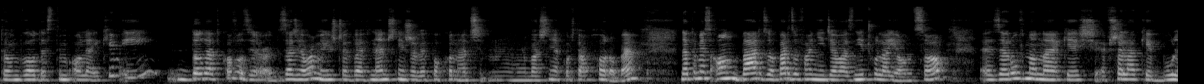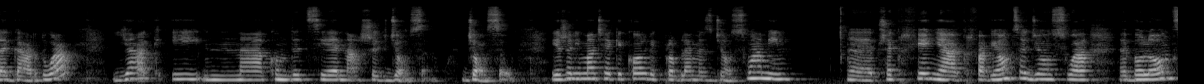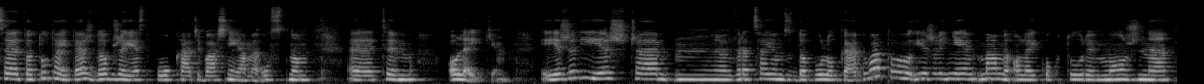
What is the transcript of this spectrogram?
tą wodę z tym olejkiem i dodatkowo za- zadziałamy jeszcze wewnętrznie, żeby pokonać mm, właśnie jakąś tam chorobę. Natomiast on bardzo, bardzo fajnie działa znieczulająco, e, zarówno na jakieś wszelakie bóle gardła, jak i na kondycję naszych dziąseł. dziąseł. Jeżeli macie jakiekolwiek problemy z dziąsłami, e, przekrwienia, krwawiące dziąsła, e, bolące, to tutaj też dobrze jest płukać właśnie jamę ustną tym olejkiem. Jeżeli jeszcze mm, wracając do bólu gardła, to jeżeli nie mamy olejku, który można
